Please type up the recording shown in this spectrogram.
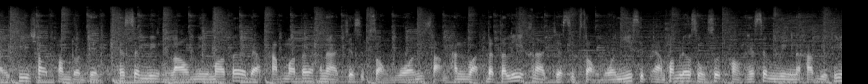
ล์ที่ชอบความโดดเด่น SM Wing ของเรามีมอเตอร์แบบฮับมอเตอร์ขนาด 72 โวลต์ 3,000 วัตต์ แบตเตอรี่ขนาด 72 โวลต์ 20 แอมป์ ความเร็วสูงสุดของ SM Wing นะครับ อยู่ที่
